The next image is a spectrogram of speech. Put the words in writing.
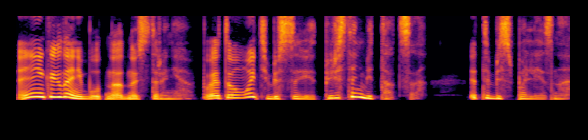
Они никогда не будут на одной стороне. Поэтому мой тебе совет. Перестань метаться. Это бесполезно.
